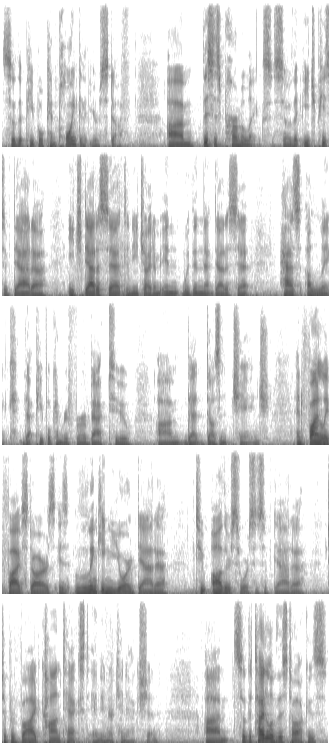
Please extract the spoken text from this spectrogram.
so that people can point at your stuff. Um, this is permalinks, so that each piece of data, each data set and each item in, within that data set has a link that people can refer back to um, that doesn't change. And finally, five stars is linking your data to other sources of data to provide context and interconnection. Um, so the title of this talk is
